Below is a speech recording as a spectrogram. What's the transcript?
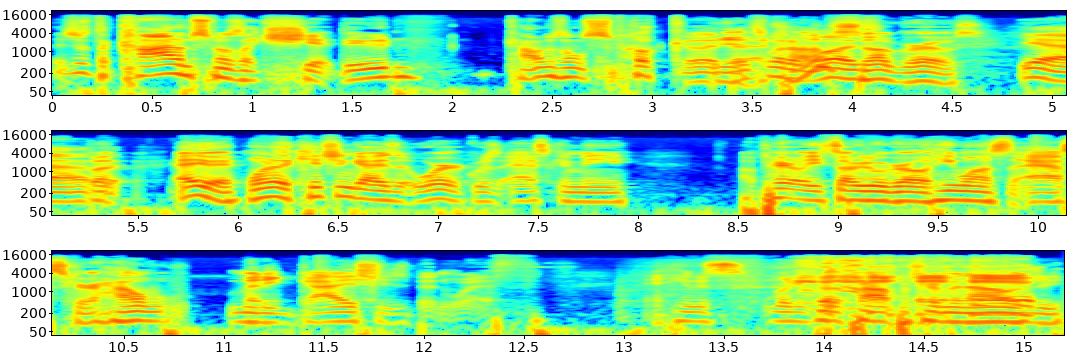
It's just the condom smells like shit, dude. Condoms don't smell good. yeah, That's what condoms it was. Smell gross. yeah, But anyway, one of the kitchen guys at work was asking me. Apparently, he's talking to a girl and he wants to ask her how many guys she's been with. And he was looking for the proper terminology.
